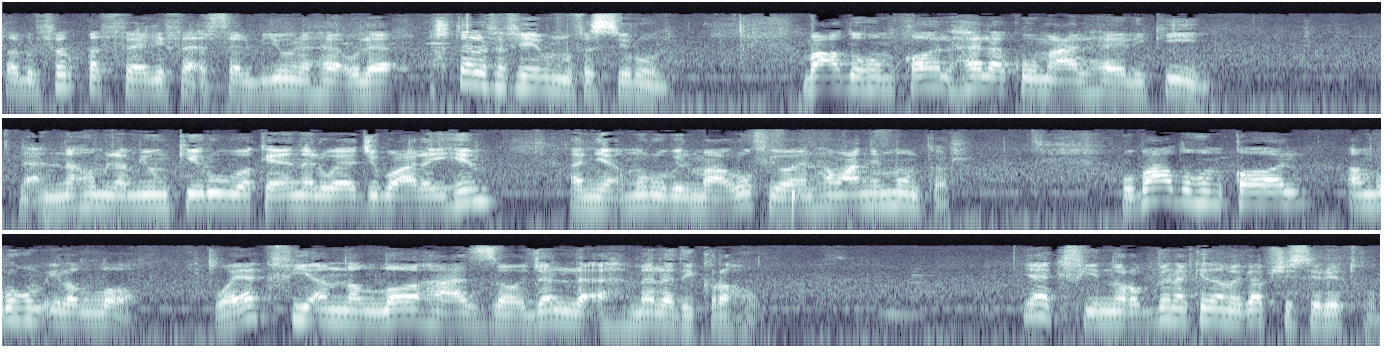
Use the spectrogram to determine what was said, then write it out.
طيب الفرقة الثالثة السلبيون هؤلاء اختلف فيهم المفسرون. بعضهم قال هلكوا مع الهالكين لأنهم لم ينكروا وكان الواجب عليهم أن يأمروا بالمعروف وينهوا عن المنكر. وبعضهم قال أمرهم إلى الله ويكفي أن الله عز وجل أهمل ذكرهم. يكفي أن ربنا كده ما جابش سيرتهم.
